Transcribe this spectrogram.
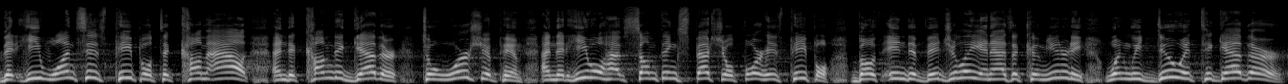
that He wants His people to come out and to come together to worship Him, and that He will have something special for His people, both individually and as a community, when we do it together.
